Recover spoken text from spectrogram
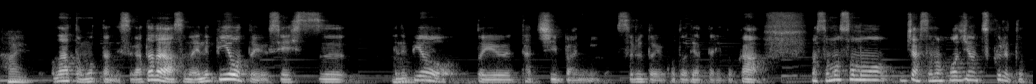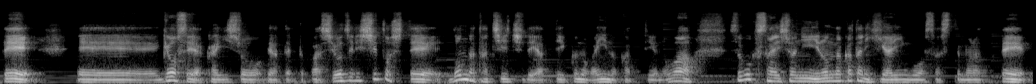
はい。かなと思ったんですが、ただその NPO という性質、NPO という立場にするということであったりとか、まあ、そもそも、じゃあその法人を作るとて、えー行政や会議所であったりとか、塩尻市としてどんな立ち位置でやっていくのがいいのかっていうのは、すごく最初にいろんな方にヒアリングをさせてもらって、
